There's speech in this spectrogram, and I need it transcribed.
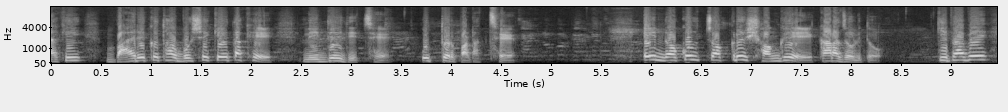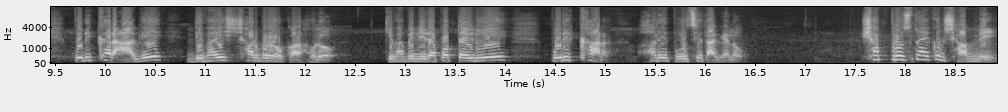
নাকি বাইরে কোথাও বসে কেউ তাকে নির্দেশ দিচ্ছে, উত্তর পাঠাচ্ছে? এই নকল চক্রের সঙ্গে কারা জড়িত? কীভাবে পরীক্ষার আগে ডিভাইস সরবরাহ করা হলো? কীভাবে নিরাপত্তা এড়িয়ে পরীক্ষার হলে পৌঁছে তা গেল। সব প্রশ্ন এখন সামনেই।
